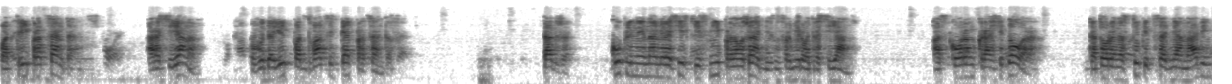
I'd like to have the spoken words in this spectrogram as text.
под 3%, а россиянам выдают под 25%. Также Купленные нами российские СМИ продолжают дезинформировать россиян. о скором крахе доллара, который наступит со дня на день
